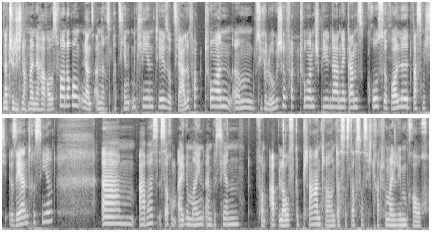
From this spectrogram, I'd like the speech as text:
natürlich nochmal eine Herausforderung, ein ganz anderes Patientenklientel, soziale Faktoren, ähm, psychologische Faktoren spielen da eine ganz große Rolle, was mich sehr interessiert. Ähm, aber es ist auch im Allgemeinen ein bisschen vom Ablauf geplanter und das ist das, was ich gerade für mein Leben brauche.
